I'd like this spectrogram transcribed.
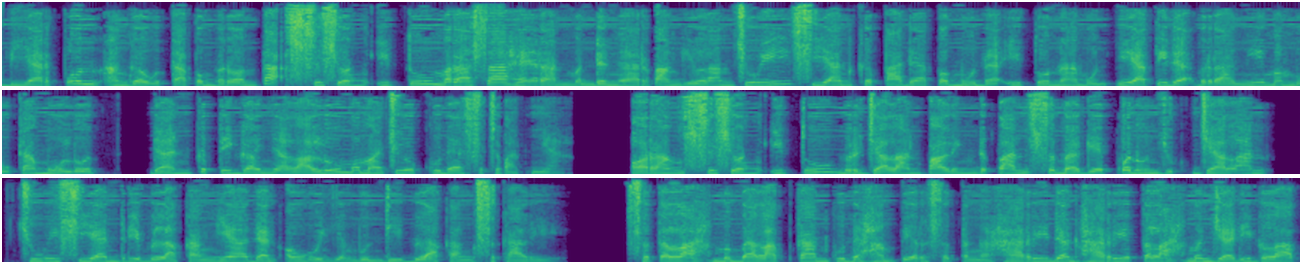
biarpun anggota pemberontak Susyong itu merasa heran mendengar panggilan Cui Sian kepada pemuda itu namun ia tidak berani membuka mulut, dan ketiganya lalu memacu kuda secepatnya. Orang Sisyong itu berjalan paling depan sebagai penunjuk jalan, Cui Sian di belakangnya dan Owi yang Bun di belakang sekali. Setelah membalapkan kuda hampir setengah hari dan hari telah menjadi gelap,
